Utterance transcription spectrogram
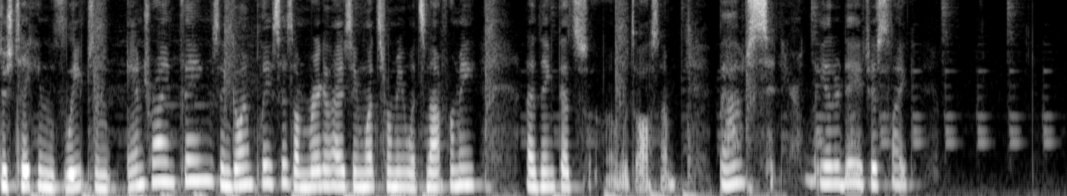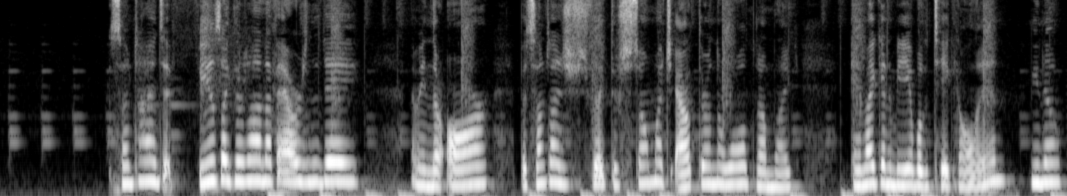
just taking these leaps and, and trying things and going places. I'm recognizing what's for me, what's not for me. I think that's uh, what's awesome. But I'm just sitting here the other day, It's just like sometimes it feels like there's not enough hours in the day. I mean, there are, but sometimes you just feel like there's so much out there in the world, and I'm like, am I going to be able to take it all in? You know?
